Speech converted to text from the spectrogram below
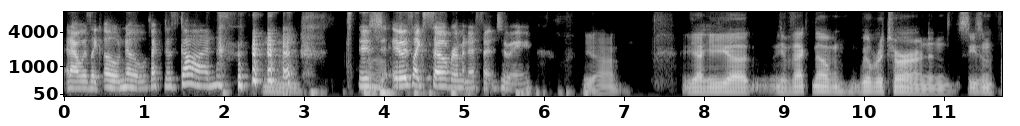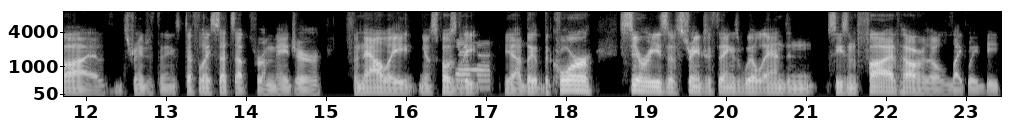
and I was like, oh no, Vecna's gone. mm-hmm. it, was, uh, it was like so reminiscent to me. Yeah. Yeah, he uh Vecna will return in season five, Stranger Things. Definitely sets up for a major finale. You know, supposedly, yeah, yeah the, the core series of Stranger Things will end in season five. However, there'll likely be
